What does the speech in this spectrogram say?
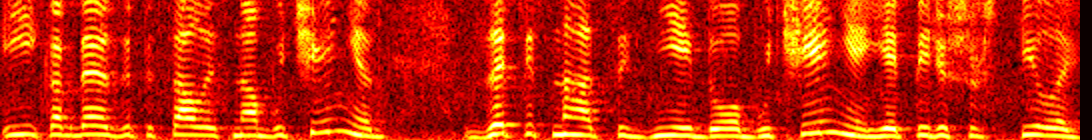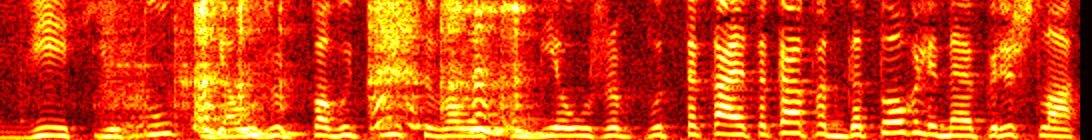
И когда я записалась на обучение, за 15 дней до обучения я перешерстила весь YouTube, я уже повыписывала себе, уже вот такая, такая подготовленная пришла.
